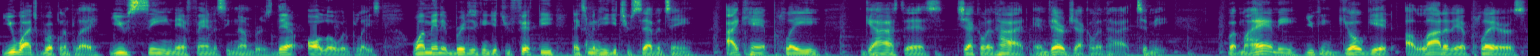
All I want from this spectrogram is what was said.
you watch Brooklyn play, you've seen their fantasy numbers. They're all over the place. One minute Bridges can get you 50, next minute he gets you 17. I can't play guys that's Jekyll and Hyde, and they're Jekyll and Hyde to me. But Miami, you can go get a lot of their players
